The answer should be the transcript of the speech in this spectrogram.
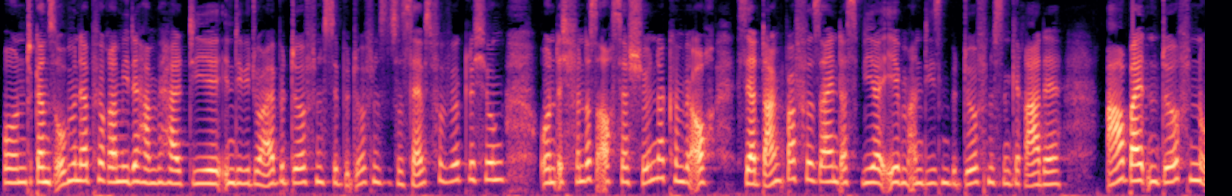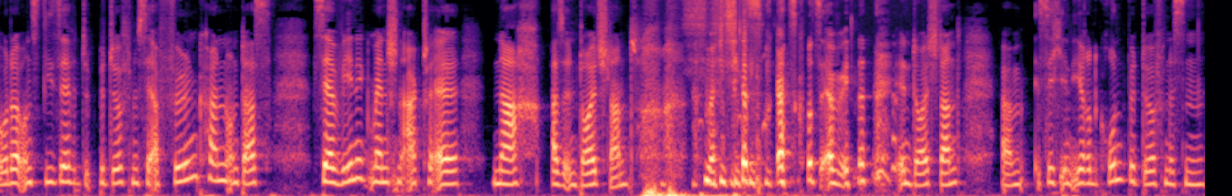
Und ganz oben in der Pyramide haben wir halt die Individualbedürfnisse, Bedürfnisse zur Selbstverwirklichung. Und ich finde das auch sehr schön. Da können wir auch sehr dankbar für sein, dass wir eben an diesen Bedürfnissen gerade arbeiten dürfen oder uns diese Bedürfnisse erfüllen können und dass sehr wenig Menschen aktuell nach, also in Deutschland, möchte ich jetzt noch ganz kurz erwähnen, in Deutschland, ähm, sich in ihren Grundbedürfnissen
